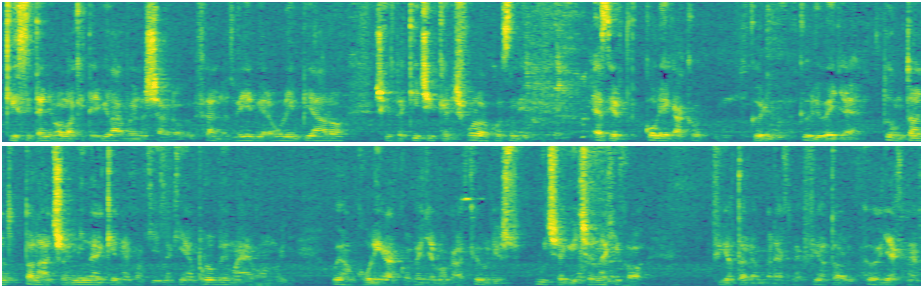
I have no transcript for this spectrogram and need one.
készíteni valakit egy világbajnokságra, felnőtt vb olimpiára, és közben kicsikkel is foglalkozni. Ezért kollégák körül, körülvegye, tudom tanácsolni mindenkinek, akinek ilyen problémája van, hogy olyan kollégákkal vegye magát körül, és úgy segítsen nekik a fiatal embereknek, fiatal hölgyeknek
